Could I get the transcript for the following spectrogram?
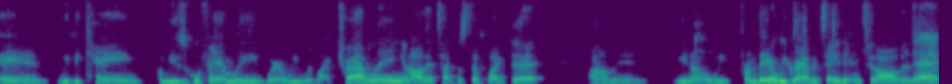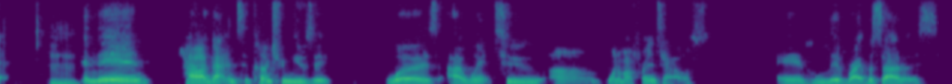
and we became a musical family where we were like traveling and all that type of stuff like that. Um, and you know, we from there we gravitated into all of that. Mhm. And then how I got into country music was I went to um, one of my friend's house and who lived right beside us.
